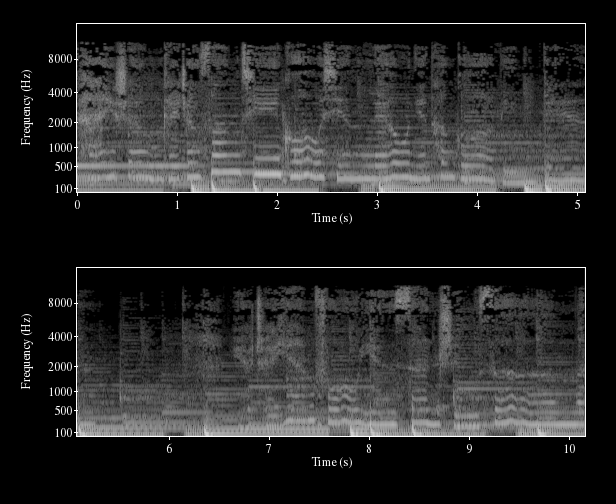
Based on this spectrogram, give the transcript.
台上开场丧气过弦，流年淌过鬓边。月垂烟浮烟散，声色漫。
